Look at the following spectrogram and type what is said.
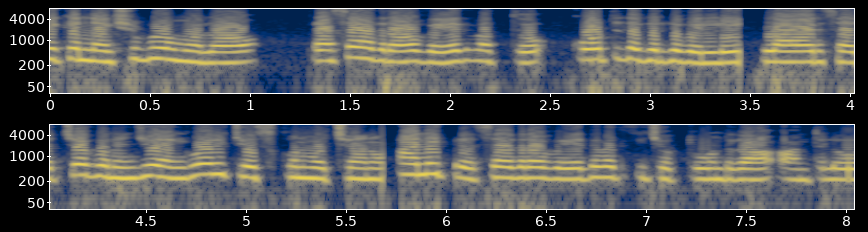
ఇక నెక్స్ట్ ప్రోమోలో ప్రసాదరావు వేదవతితో కోర్టు దగ్గరికి వెళ్ళి లాయర్ సత్య గురించి ఎంక్వైరీ చేసుకుని వచ్చాను అని ప్రసాదరావు వేదవతికి చెప్తూ ఉండగా అంతలో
